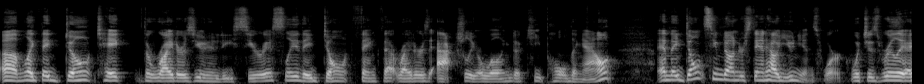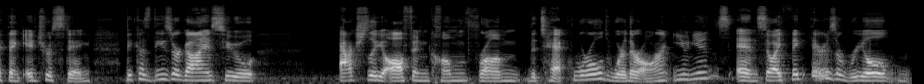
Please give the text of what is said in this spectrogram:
Um, like they don't take the writers' unity seriously. They don't think that writers actually are willing to keep holding out and they don't seem to understand how unions work, which is really, I think, interesting because these are guys who actually often come from the tech world where there aren't unions. And so I think there is a real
